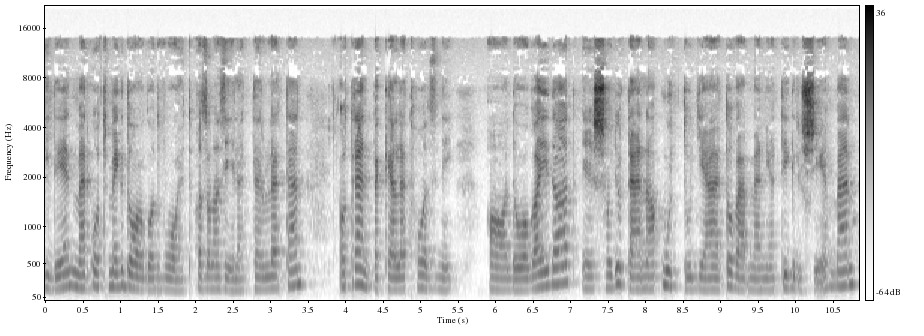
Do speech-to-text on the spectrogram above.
idén, mert ott még dolgod volt azon az életterületen, ott rendbe kellett hozni a dolgaidat, és hogy utána úgy tudjál tovább menni a tigris évben,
